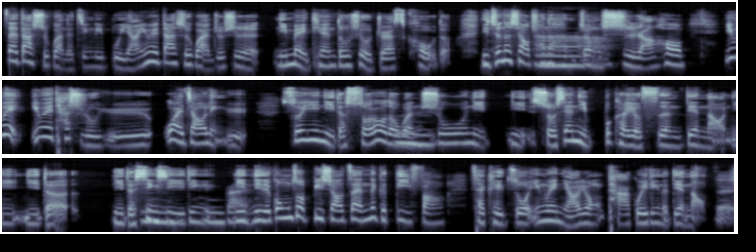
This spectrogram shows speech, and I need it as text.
在大使馆的经历不一样，因为大使馆就是你每天都是有 dress code 的，你真的是要穿的很正式。然后因为因为它属于外交领域，所以你的所有的文书，你你首先你不可以有私人电脑，你你的。你的信息一定，你你的工作必须要在那个地方才可以做，因为你要用他规定的电脑。对，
